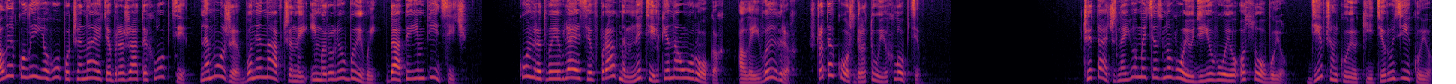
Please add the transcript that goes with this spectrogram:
Але коли його починають ображати хлопці, не може, бо не навчений і миролюбивий, дати їм відсіч. Конрад виявляється вправним не тільки на уроках, але й в іграх, що також дратує хлопців. Читач знайомиться з новою дієвою особою, дівчинкою Кіті Рузікою.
